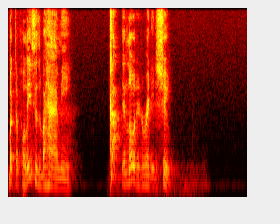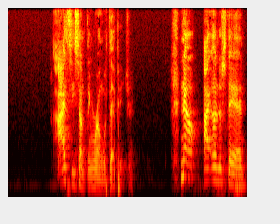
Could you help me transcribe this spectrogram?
but the police is behind me, cocked and loaded and ready to shoot. I see something wrong with that picture. Now, I understand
